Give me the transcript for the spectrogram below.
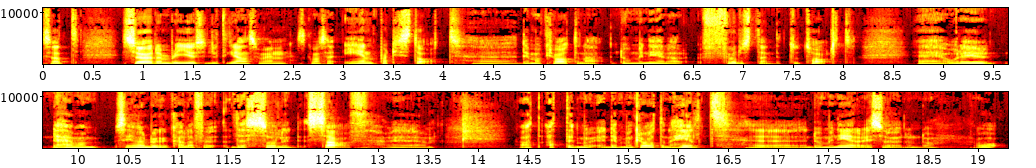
Så att Södern blir ju lite grann som en, ska man säga, enpartistat. Eh, demokraterna dominerar fullständigt totalt. Eh, och det är ju det här man senare brukar kalla för the solid south. Eh, att, att dem, demokraterna helt eh, dominerar i södern då. Och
